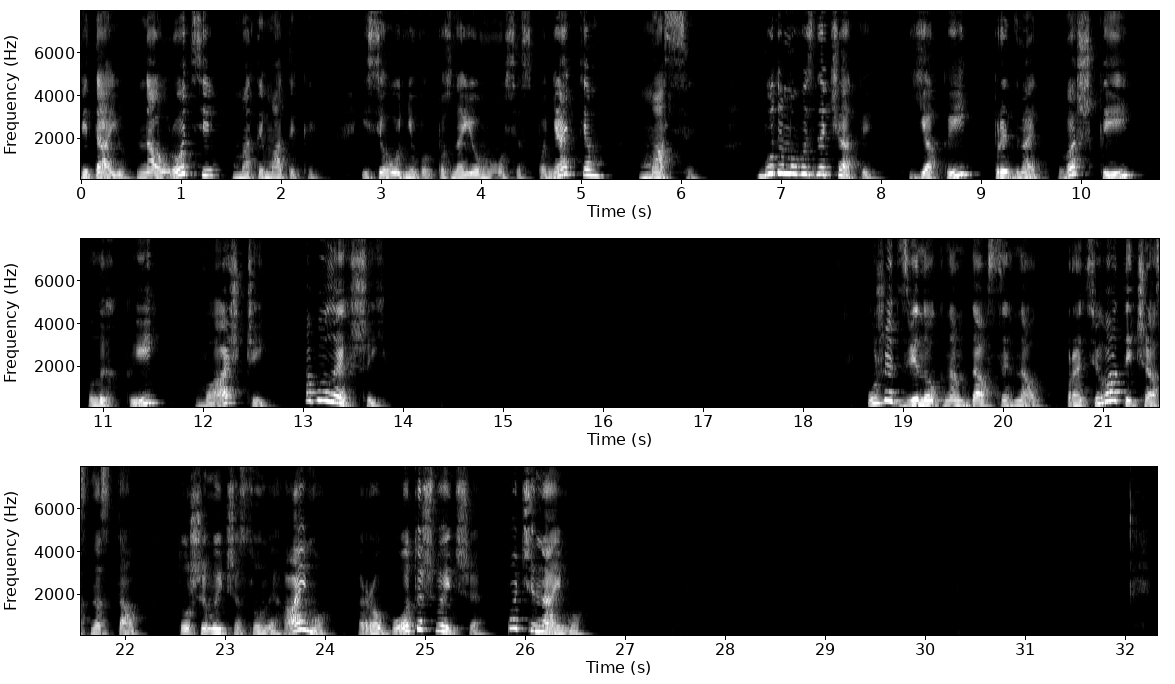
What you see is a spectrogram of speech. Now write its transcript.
Вітаю на уроці математики. І сьогодні познайомимося з поняттям маси. Будемо визначати, який предмет важкий, легкий, важчий або легший. Уже дзвінок нам дав сигнал. Працювати час настав, тож і ми часу не гаймо, роботу швидше починаймо.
